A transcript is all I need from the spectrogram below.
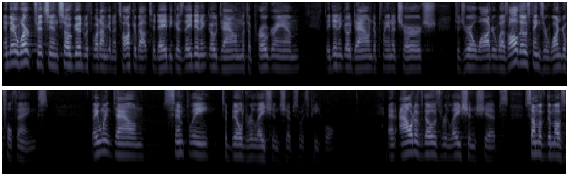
And their work fits in so good with what I'm going to talk about today because they didn't go down with a program, they didn't go down to plant a church, to drill water wells. All those things are wonderful things. They went down simply to build relationships with people. And out of those relationships, some of the most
